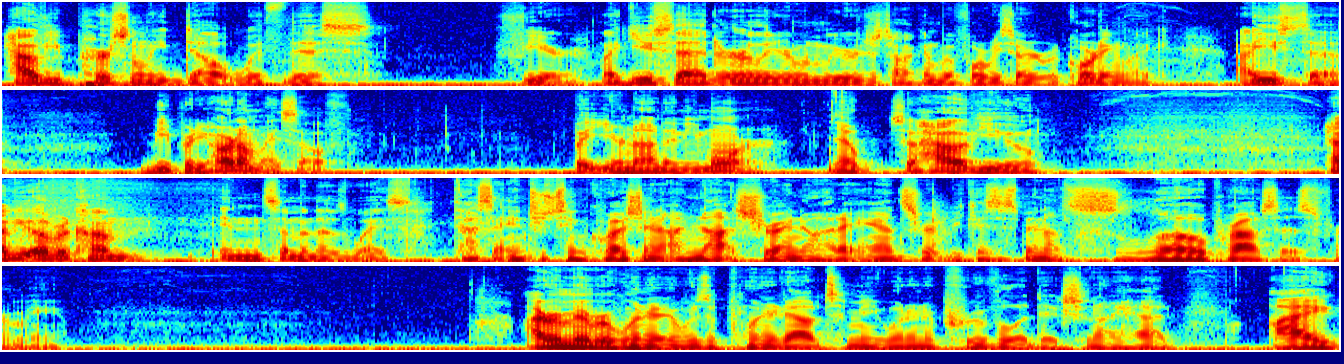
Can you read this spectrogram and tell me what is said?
how have you personally dealt with this fear? Like you said earlier when we were just talking before we started recording, like I used to be pretty hard on myself, but you're not anymore. Nope. So how have you, how have you overcome in some of those ways? That's an interesting question. I'm not sure I know how to answer it because it's been a slow process for me. I remember when it was pointed out to me what an approval addiction I had. I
